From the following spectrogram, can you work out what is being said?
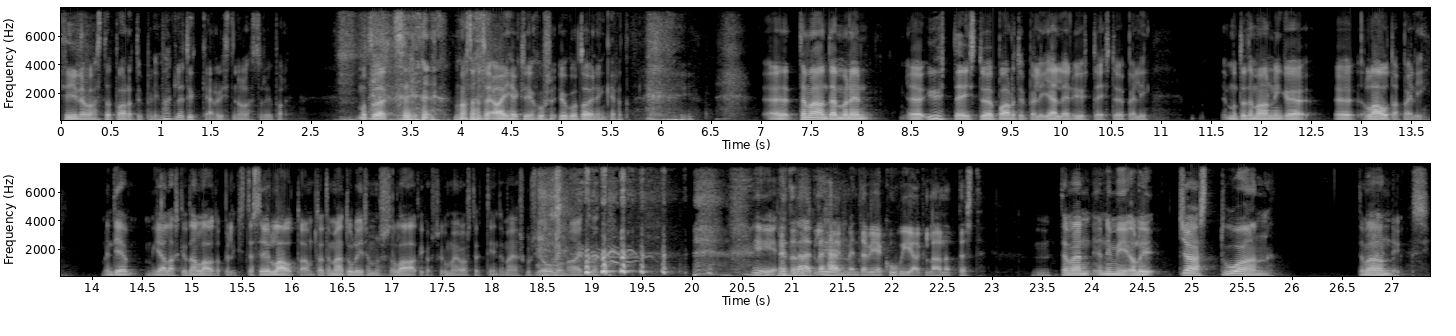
Siinä vasta partypeli. Mä kyllä tykkään ristinollasta tosi paljon. Mutta se, mä otan sen aiheeksi joku, joku toinen kerta. Tämä on tämmöinen yhteistyöpartypeli, jälleen yhteistyöpeli. Mutta tämä on niinkö ö, lautapeli. Mä en tiedä, mikä lasketaan lautapeliksi. Tässä ei ole lautaa, mutta tämä tuli semmoisessa laatikossa, kun me ostettiin tämä joskus joulun aikaa. niin, Nyt on kyllä tiedä. hämmentäviä kuvia kyllä annat tästä. Tämän nimi oli Just One. Tämä on, yksi.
